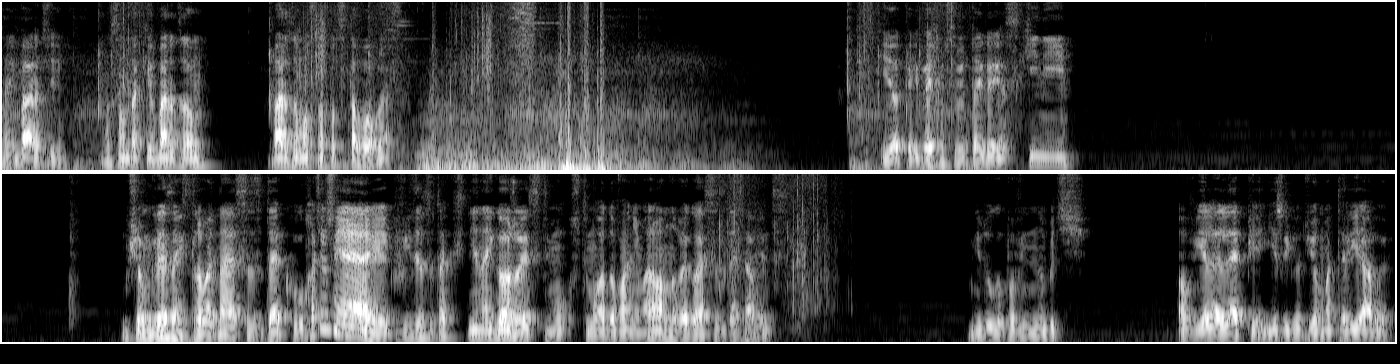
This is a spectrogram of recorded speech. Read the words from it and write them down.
Najbardziej. No są takie bardzo, bardzo mocno podstawowe. I okej, wejdźmy sobie tutaj do jaskini. Musiałem grę zainstalować na SSD-ku. Chociaż nie, jak widzę, to tak nie najgorzej jest z tym, z tym ładowaniem, ale mam nowego SSD-ka, więc niedługo powinno być o wiele lepiej, jeżeli chodzi o materiały.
